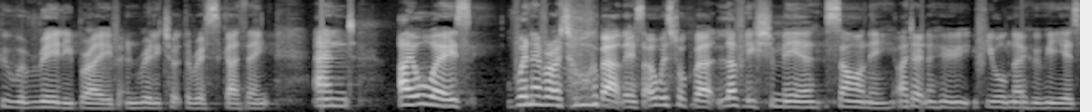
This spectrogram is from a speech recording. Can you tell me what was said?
who were really brave and really took the risk, I think. And I always whenever I talk about this, I always talk about lovely Shahmir Sanni. I don't know who, if you all know who he is,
